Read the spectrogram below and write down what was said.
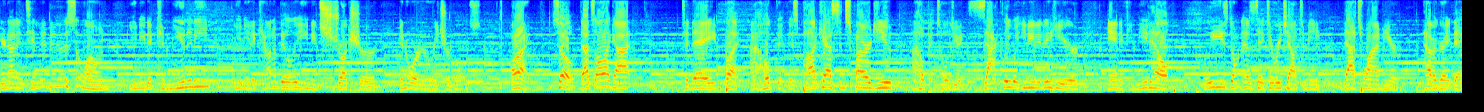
You're not intended to do this alone. You need a community, you need accountability, you need structure in order to reach your goals. All right, so that's all I got today, but I hope that this podcast inspired you. I hope it told you exactly what you needed to hear. And if you need help, please don't hesitate to reach out to me. That's why I'm here. Have a great day.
